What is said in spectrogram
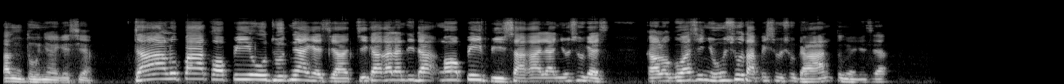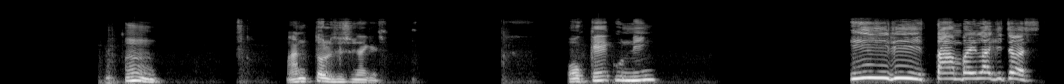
tentunya guys ya jangan lupa kopi udutnya guys ya jika kalian tidak ngopi bisa kalian nyusu guys kalau gua sih nyusu tapi susu gantung ya guys ya. Hmm. Mantul susunya guys. Oke kuning. Ini tambahin lagi cus.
